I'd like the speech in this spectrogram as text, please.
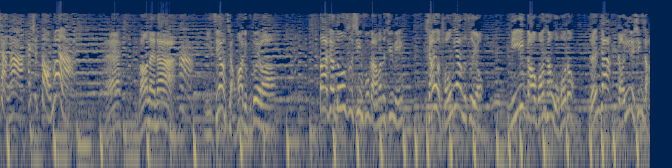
赏啊，还是捣乱啊？哎，老奶奶，啊，你这样讲话就不对了。大家都是幸福港湾的居民，享有同样的自由。你搞广场舞活动，人家搞音乐欣赏。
